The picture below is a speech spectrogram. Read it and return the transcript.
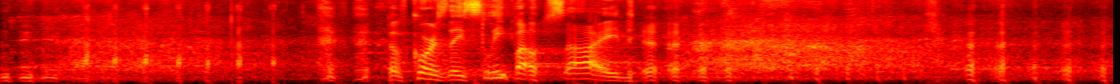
of course, they sleep outside.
